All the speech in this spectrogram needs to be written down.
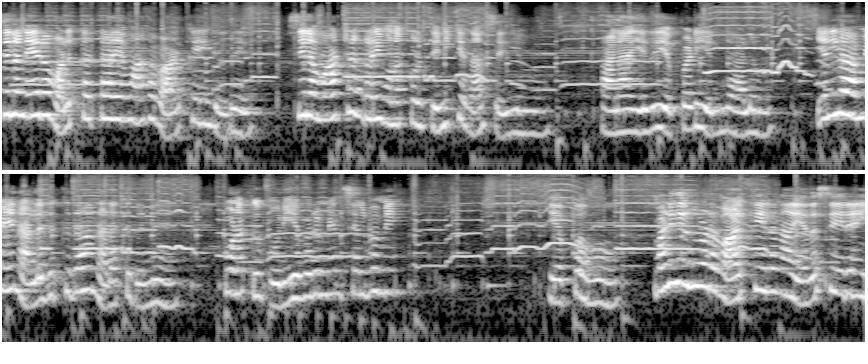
சில நேரம் வலுக்கட்டாயமாக வாழ்க்கைங்கிறது சில மாற்றங்களை உனக்குள் திணிக்க தான் செய்யும். ஆனால் எது எப்படி இருந்தாலும் எல்லாமே நல்லதுக்கு தான் நடக்குதுன்னு உனக்கு புரிய வரும் என் செல்வமே. எப்பவும் மனிதர்களோட வாழ்க்கையில நான் எதை செய்கிறேன்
